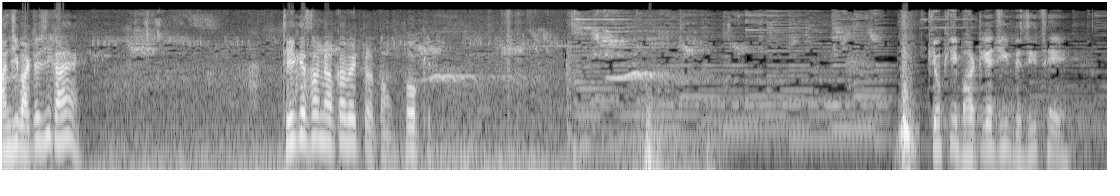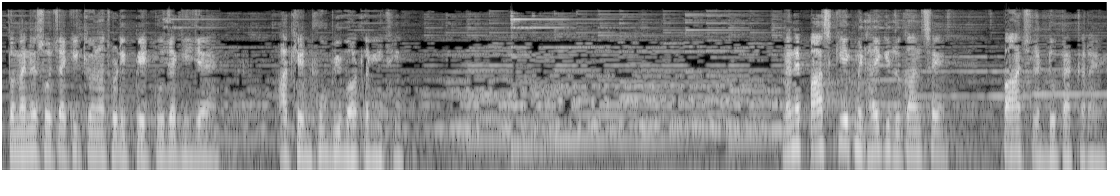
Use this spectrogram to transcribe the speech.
हाँ जी भाटिया जी कहाँ हैं? ठीक है सर, मैं आपका वेट करता हूँ। ओके। क्योंकि भाटिया जी बिज़ी थे तो मैंने सोचा कि क्यों ना थोड़ी पेट पूजा की जाए। आखिर भूख भी बहुत लगी थी। मैंने पास की एक मिठाई की दुकान से पाँच लड्डू पैक कराए।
